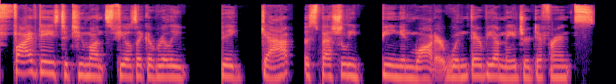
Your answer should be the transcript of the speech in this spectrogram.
five days to two months feels like a really big gap, especially being in water. Wouldn't there be a major difference?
